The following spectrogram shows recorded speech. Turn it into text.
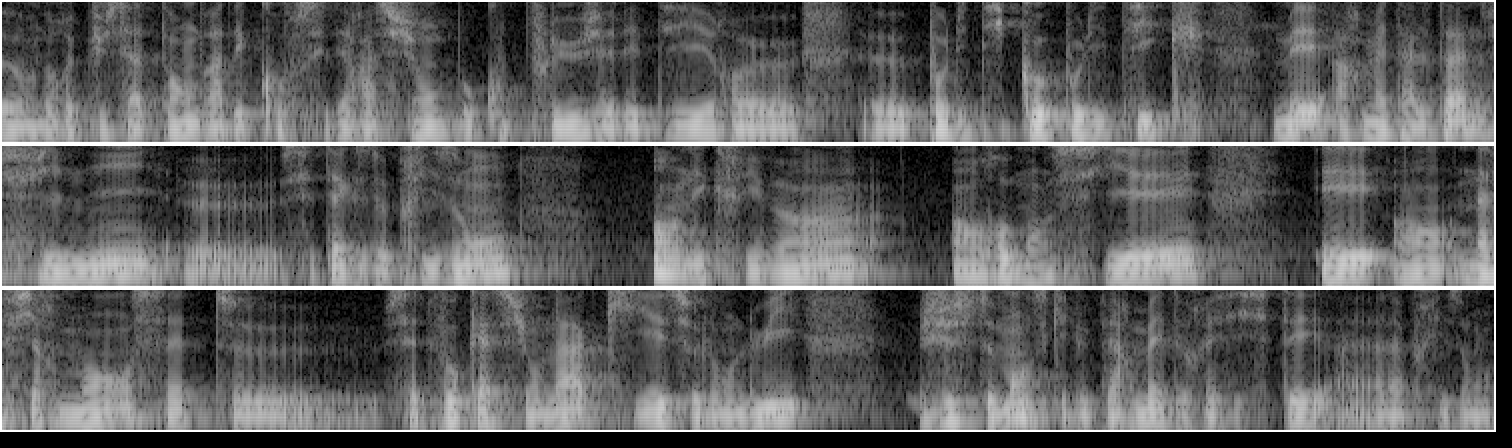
euh, on aurait pu s'attendre à des considérations beaucoup plus, j'allais dire, politico-politiques. Mais Ahmed Altan finit ses textes de prison en écrivain, en romancier, et en affirmant cette, euh, cette vocation-là qui est, selon lui, justement ce qui lui permet de résister à, la prison.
